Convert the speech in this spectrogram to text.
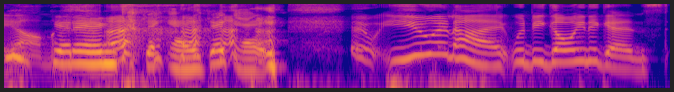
Bam. Kidding. JK, JK you and I would be going against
